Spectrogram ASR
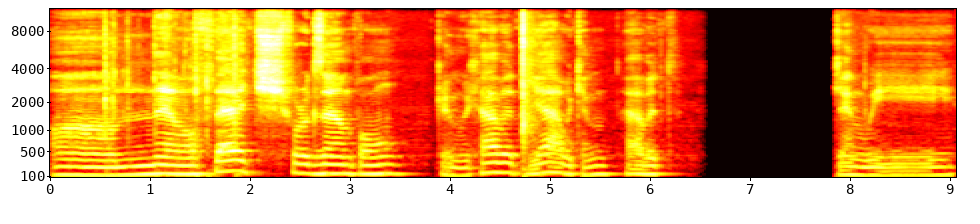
uh, neofetch, for example. Can we have it? Yeah, we can have it. Can we?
